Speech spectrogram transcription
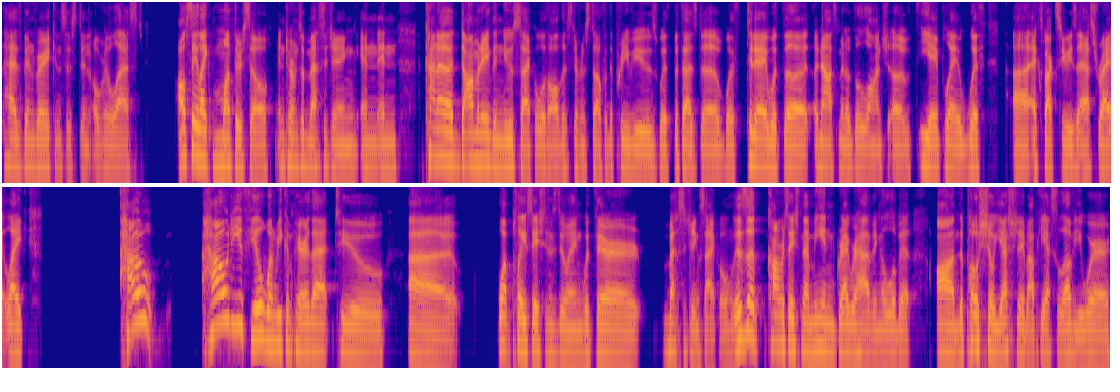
has been very consistent over the last I'll say like month or so in terms of messaging and and kind of dominating the news cycle with all this different stuff with the previews with Bethesda with today with the announcement of the launch of EA Play with uh, Xbox Series S right like how how do you feel when we compare that to uh, what PlayStation is doing with their messaging cycle? This is a conversation that me and Greg were having a little bit on the post show yesterday about PS Love You, where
